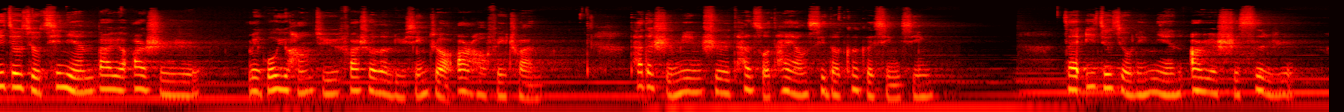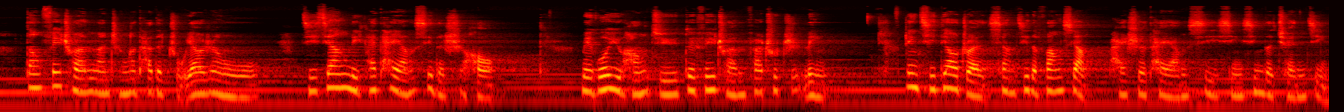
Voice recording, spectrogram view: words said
一九九七年八月二十日，美国宇航局发射了旅行者二号飞船，它的使命是探索太阳系的各个行星。在一九九零年二月十四日，当飞船完成了它的主要任务，即将离开太阳系的时候，美国宇航局对飞船发出指令，令其调转相机的方向，拍摄太阳系行星的全景。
